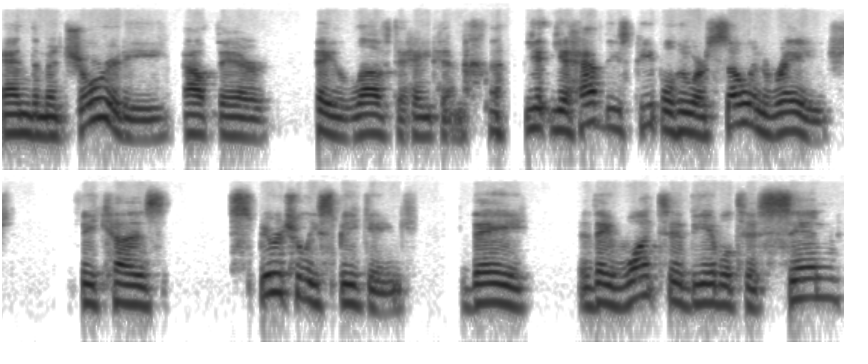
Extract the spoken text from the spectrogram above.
And the majority out there, they love to hate him. you, you have these people who are so enraged because spiritually speaking, they they want to be able to sin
